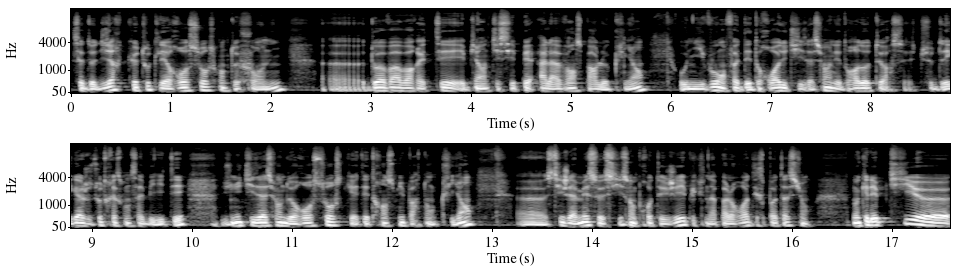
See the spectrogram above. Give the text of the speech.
C'est de dire que toutes les ressources qu'on te fournit euh, doivent avoir été eh bien anticipées à l'avance par le client au niveau en fait des droits d'utilisation et des droits d'auteur. Tu te dégages de toute responsabilité d'une utilisation de ressources qui a été transmise par ton client euh, si jamais ceux-ci sont protégés et puis que tu n'as pas le droit d'exploitation donc il y a des, petits, euh,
